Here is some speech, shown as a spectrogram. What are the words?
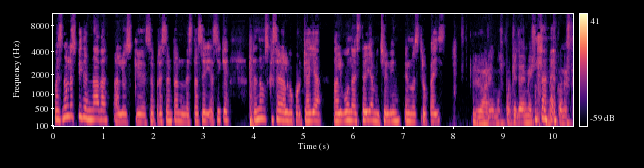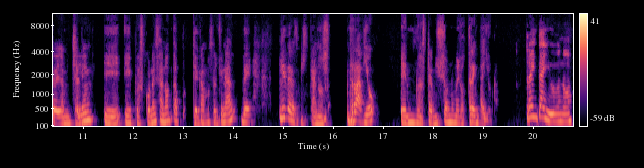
pues no les piden nada a los que se presentan en esta serie. Así que tenemos que hacer algo porque haya alguna estrella Michelin en nuestro país lo haremos porque ya hay mexicanos con estrella Michelin y, y, pues con esa nota llegamos al final de Líderes Mexicanos Radio en nuestra emisión número 31. 31.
